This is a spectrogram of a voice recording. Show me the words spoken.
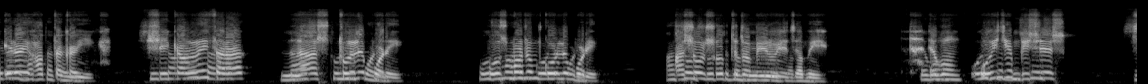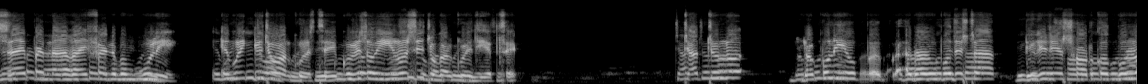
এরাই হত্যাকারী সেই কারণেই তারা লাশ তুললে পরে পোস্টমর্টম করলে পরে আসল সত্যটা বের হয়ে যাবে এবং ওই যে বিশেষ স্নাইপার না রাইফেল এবং গুলি এগুলি কি জোগাড় করেছে? তো জোগাড় করে দিয়েছে। যার জন্য যখনই উপদেষ্টা ব্রিগেডিয়ার সরকার বলল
